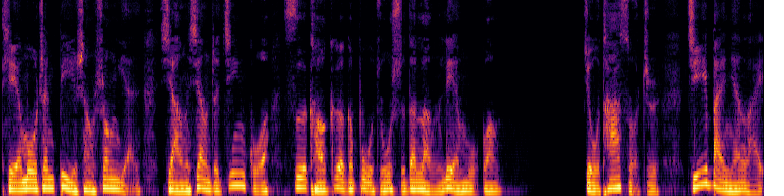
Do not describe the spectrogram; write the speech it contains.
铁木真闭上双眼，想象着金国思考各个部族时的冷冽目光。就他所知，几百年来，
